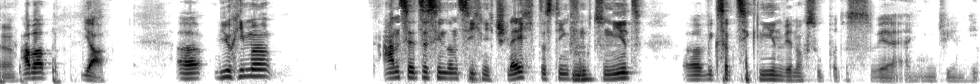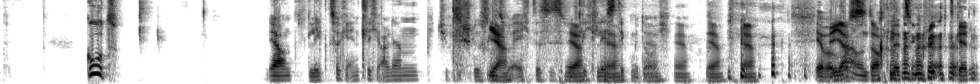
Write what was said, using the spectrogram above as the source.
Ja. Aber ja, äh, wie auch immer, Ansätze sind an sich nicht schlecht, das Ding Mhm. funktioniert. Äh, wie gesagt, signieren wir noch super, das wäre irgendwie ein Hit. Gut. Ja, und legt euch endlich alle einen PGP-Schlüssel Ja. zu. Echt, das ist wirklich lästig ja, mit ja, euch. Ja, ja, ja. Ja, aber ja, und auch Let's Encrypt, gell?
